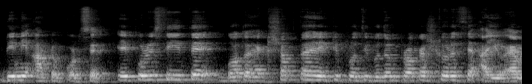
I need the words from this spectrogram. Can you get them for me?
দিনই আটক করছে। এই পরিস্থিতিতে গত এক সপ্তাহের একটি প্রতিবেদন প্রকাশ করেছে আইওএম।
